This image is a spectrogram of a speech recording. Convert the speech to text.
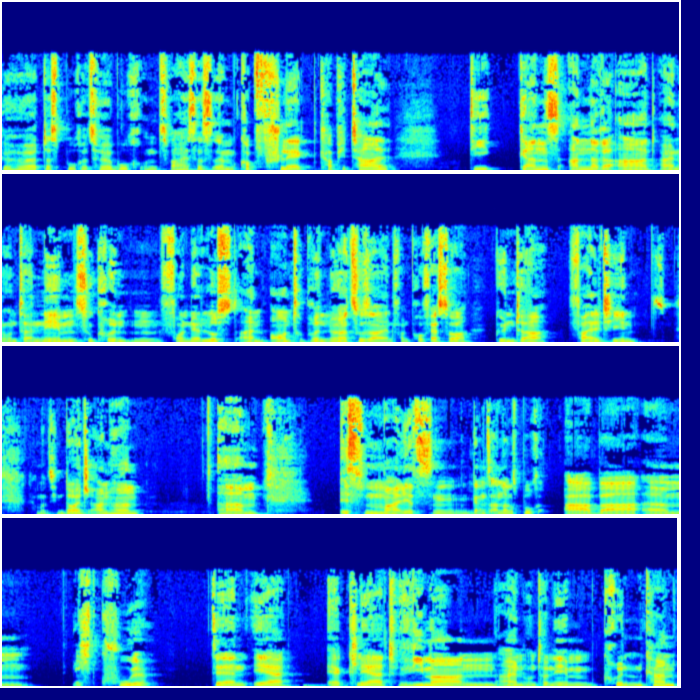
gehört, das Buch als Hörbuch. Und zwar heißt das ähm, Kopf schlägt Kapital. Die ganz andere Art, ein Unternehmen zu gründen, von der Lust, ein Entrepreneur zu sein, von Professor Günther Faltin. kann man sich in Deutsch anhören. Ähm, ist mal jetzt ein ganz anderes Buch, aber ähm, echt cool, denn er erklärt, wie man ein Unternehmen gründen kann,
